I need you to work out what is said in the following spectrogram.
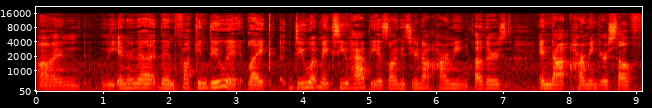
on the internet then fucking do it. Like do what makes you happy. As long as you're not harming others and not harming yourself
